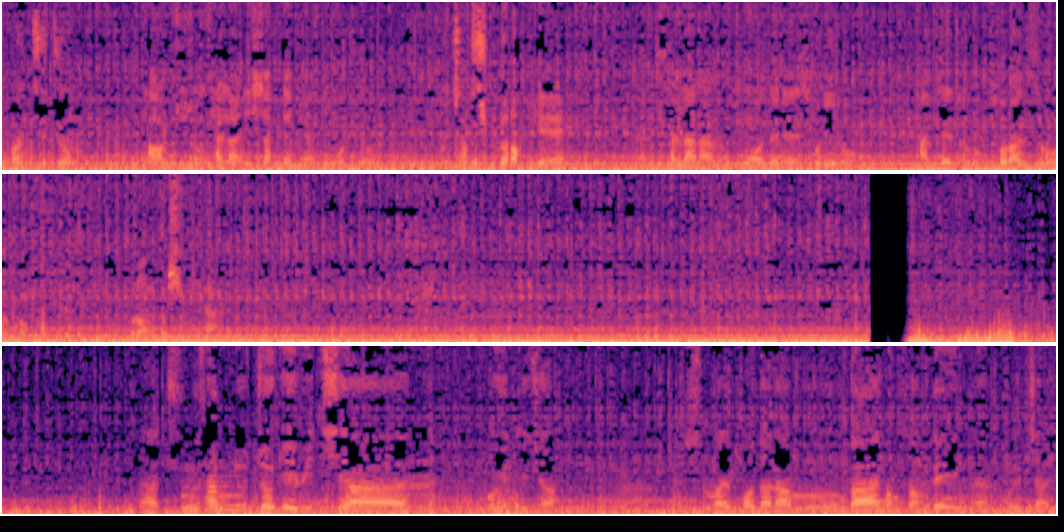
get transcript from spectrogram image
이번 주 중, 다음 주 중 산란이 시작되면 이것도 무척 시끄럽게 산란하는 붕어들의 소리로 밤새도록 소란스러울 것 같은 그런 곳입니다. 자, 중상류 쪽에 위치한 포인트죠. 스몰 버더나무가 형성되어 있는 골짜기.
